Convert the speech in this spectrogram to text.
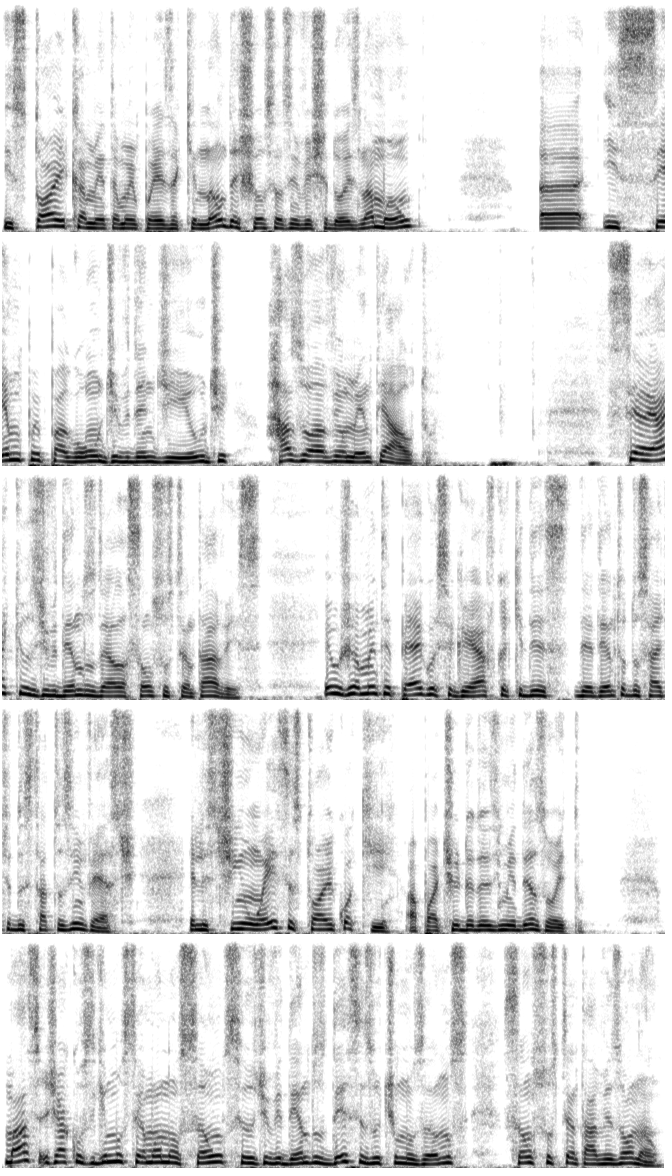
historicamente é uma empresa que não deixou seus investidores na mão uh, e sempre pagou um dividend yield razoavelmente alto. Será que os dividendos dela são sustentáveis? Eu geralmente pego esse gráfico aqui de, de dentro do site do Status Invest. Eles tinham esse histórico aqui, a partir de 2018. Mas já conseguimos ter uma noção se os dividendos desses últimos anos são sustentáveis ou não.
